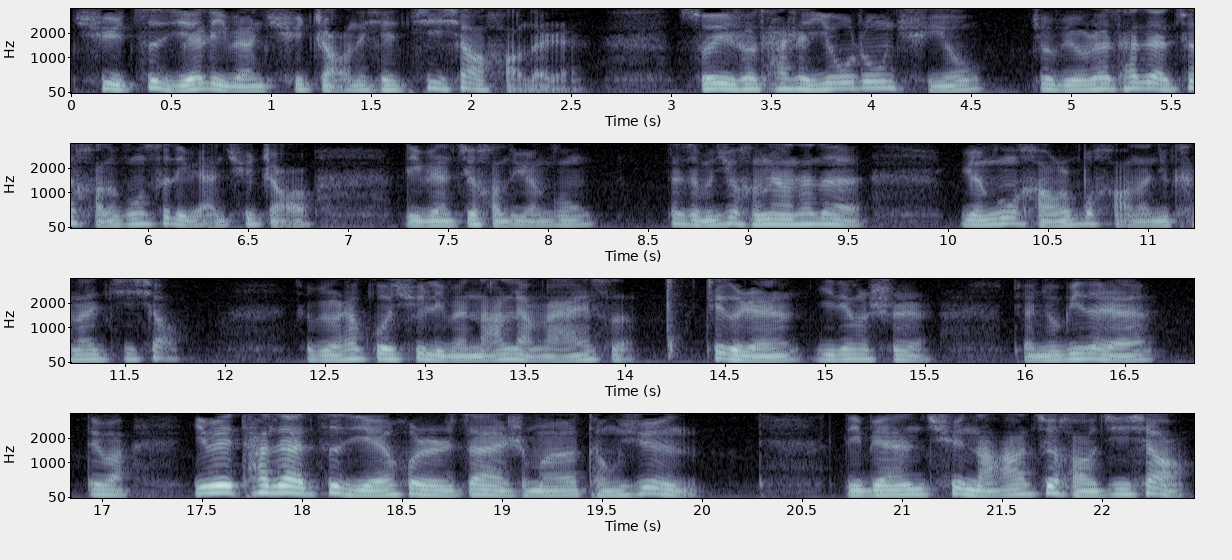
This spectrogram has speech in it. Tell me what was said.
去字节里边去找那些绩效好的人，所以说他是优中取优。就比如说他在最好的公司里边去找里边最好的员工，那怎么去衡量他的员工好或不好呢？就看他绩效。就比如他过去里面拿两个 S。这个人一定是比较牛逼的人，对吧？因为他在字节或者在什么腾讯里边去拿最好的绩效，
